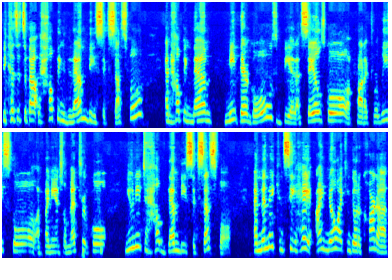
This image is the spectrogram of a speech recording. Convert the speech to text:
because it's about helping them be successful and helping them meet their goals, be it a sales goal, a product release goal, a financial metric goal. You need to help them be successful. And then they can see, hey, I know I can go to Karna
